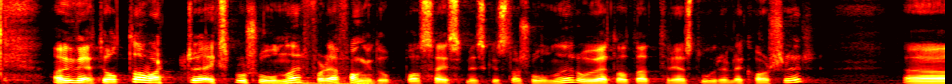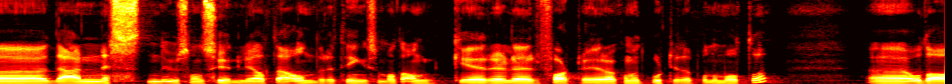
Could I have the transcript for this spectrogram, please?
Ja, vi vet jo at det har vært eh, eksplosjoner, for det er fanget opp av seismiske stasjoner. Og vi vet at det er tre store lekkasjer. Eh, det er nesten usannsynlig at det er andre ting, som at anker eller fartøyer har kommet borti det på noen måte. Eh, og da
